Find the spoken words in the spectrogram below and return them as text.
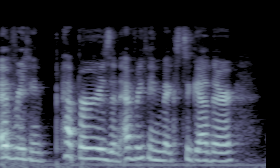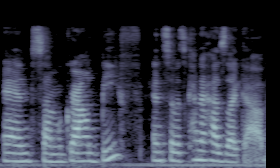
everything, peppers and everything mixed together, and some ground beef. And so it kind of has like a,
